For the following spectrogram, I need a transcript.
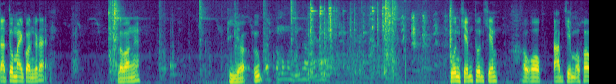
ตัดตัวใหม่ก่อนก็ได้ ระวังนะผีเยอะอึ๊บเอ๊ะตกลงมันหมุนทางไหนนะเนี่ยทวนเข็มทวนเข็ม เอาออกตามเข็มเอาเข้า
